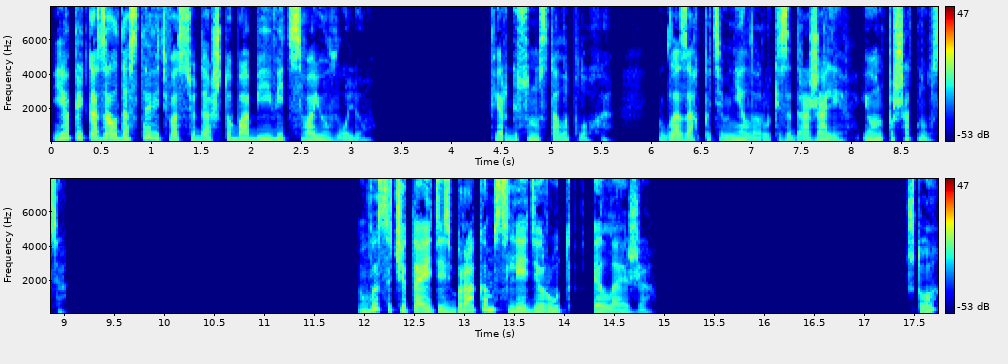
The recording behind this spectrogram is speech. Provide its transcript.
Я приказал доставить вас сюда, чтобы объявить свою волю». Фергюсону стало плохо. В глазах потемнело, руки задрожали, и он пошатнулся. «Вы сочетаетесь браком с леди Рут Элайжа». «Что?»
